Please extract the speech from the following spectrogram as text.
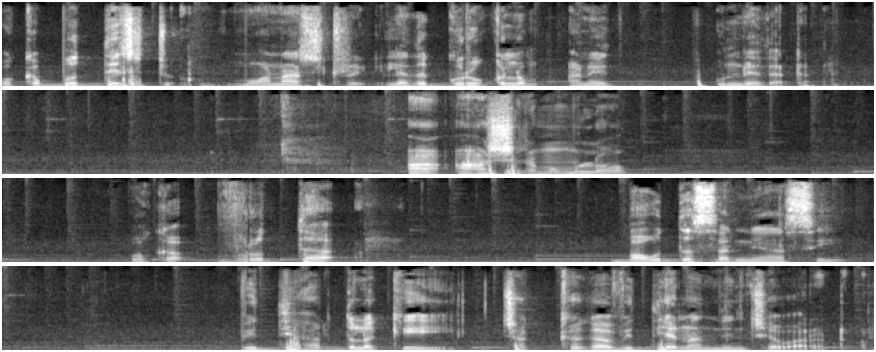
ఒక బుద్ధిస్ట్ మోనాస్ట్రీ లేదా గురుకులం అనేది ఉండేదట. ఆ ఆశ్రమంలో ఒక వృద్ధ బౌద్ధ సన్యాసి విద్యార్థులకి చక్కగా విద్యను అందించేవారట.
